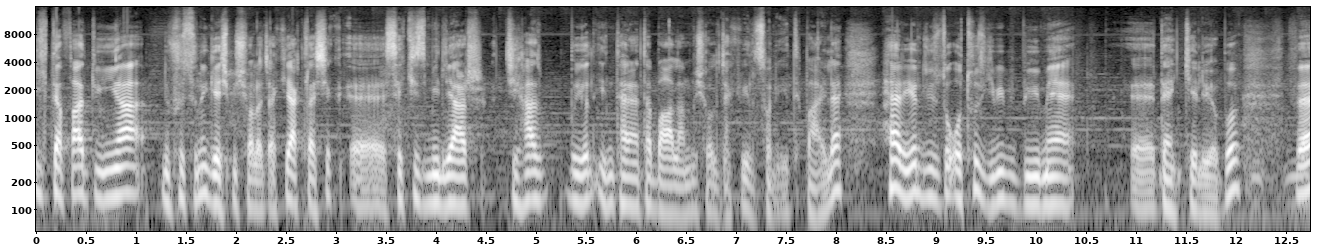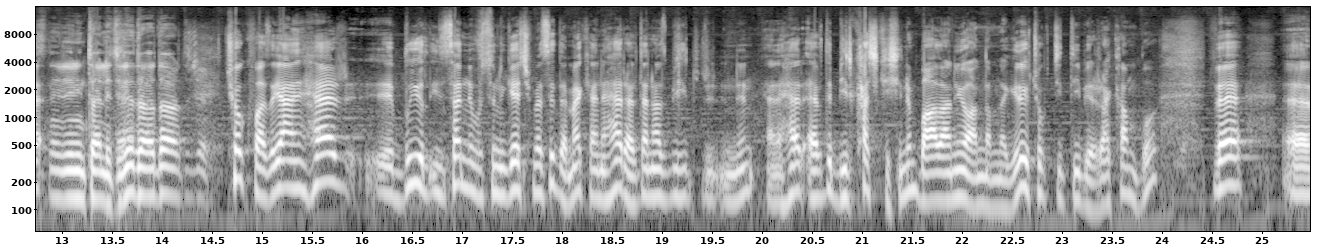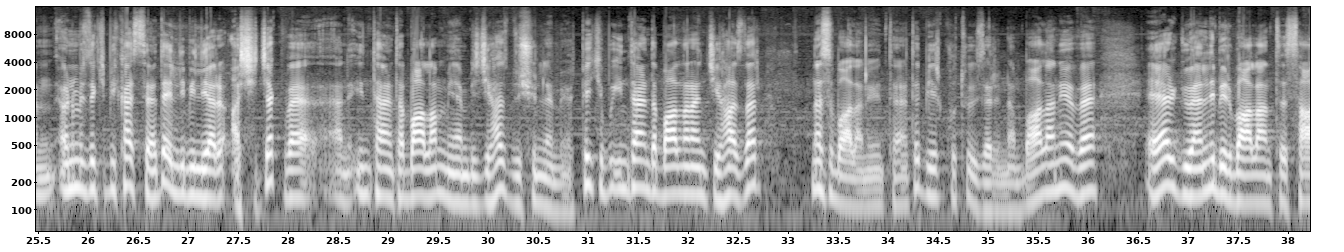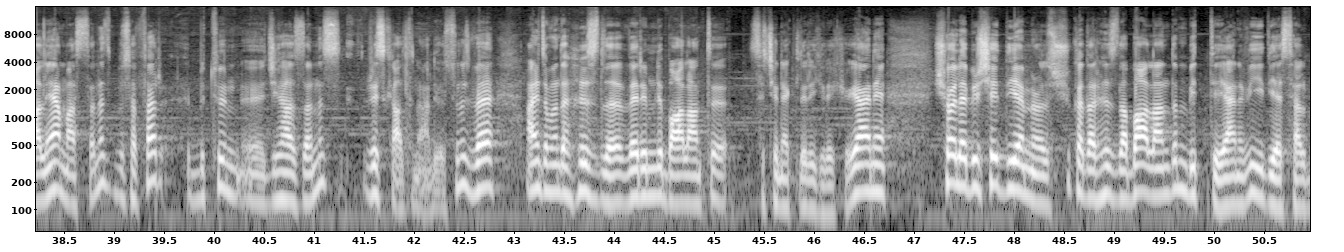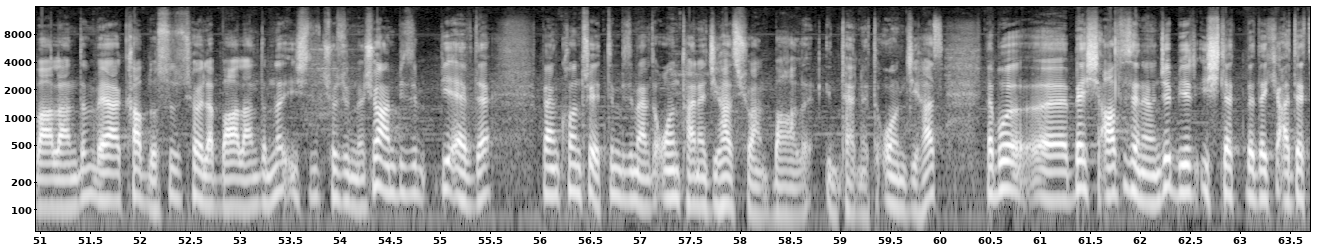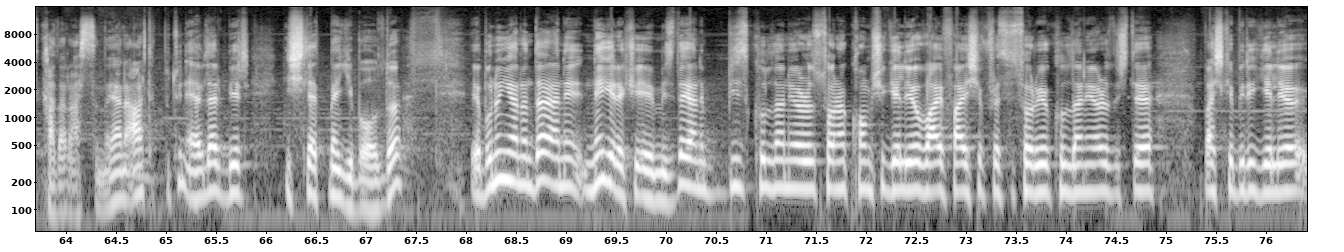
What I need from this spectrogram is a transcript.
ilk defa dünya nüfusunu geçmiş olacak. Yaklaşık e, 8 milyar cihaz bu yıl internete bağlanmış olacak yıl sonu itibariyle. Her yıl %30 gibi bir büyümeye e, denk geliyor bu. Ve Nesnelerin internetiyle daha da artacak. çok fazla yani her e, bu yıl insan nüfusunun geçmesi demek yani her evden az birinin yani her evde birkaç kişinin bağlanıyor anlamına geliyor. Çok ciddi bir rakam bu ve e, önümüzdeki birkaç senede 50 milyarı aşacak ve yani internete bağlanmayan bir cihaz düşünülemiyor. Peki bu internete bağlanan cihazlar nasıl bağlanıyor internete? Bir kutu üzerinden bağlanıyor ve eğer güvenli bir bağlantı sağlayamazsanız bu sefer bütün e, cihazlarınız risk altına alıyorsunuz ve aynı zamanda hızlı, verimli bağlantı seçenekleri gerekiyor. Yani şöyle bir şey diyemiyoruz. Şu kadar hızla bağlandım bitti. Yani VDSL bağlandım veya kablosuz şöyle bağlandımla işi çözülmüyor. Şu an bizim bir evde ben kontrol ettim bizim evde 10 tane cihaz şu an bağlı internete 10 cihaz ve bu e, 5-6 sene önce bir işletmedeki adet kadar aslında. Yani artık bütün evler bir işletme gibi oldu. E, bunun yanında hani ne gerekiyor evimizde? Yani biz kullanıyoruz sonra komşu geliyor Wi-Fi şifresi soruyor kullanıyoruz işte başka biri geliyor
